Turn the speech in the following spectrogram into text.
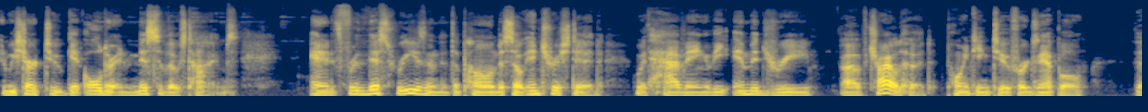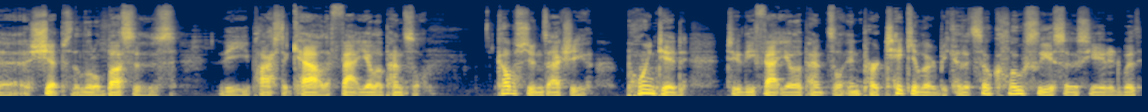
and we start to get older and miss those times. And it's for this reason that the poem is so interested with having the imagery of childhood, pointing to, for example, the ships, the little buses, the plastic cow, the fat yellow pencil. A couple students actually pointed to the fat yellow pencil in particular because it's so closely associated with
